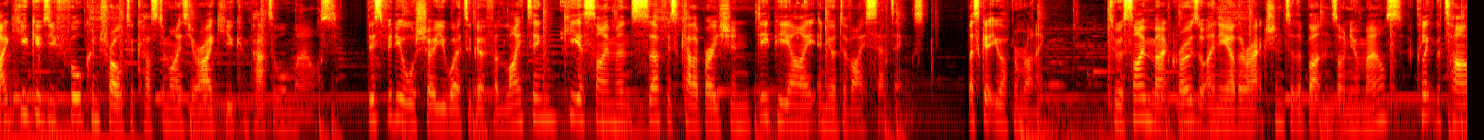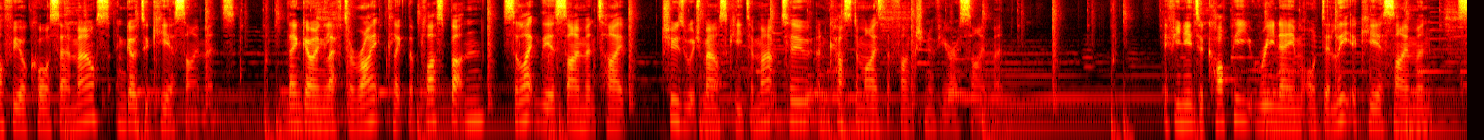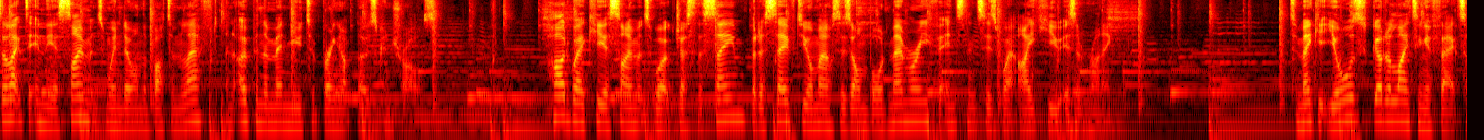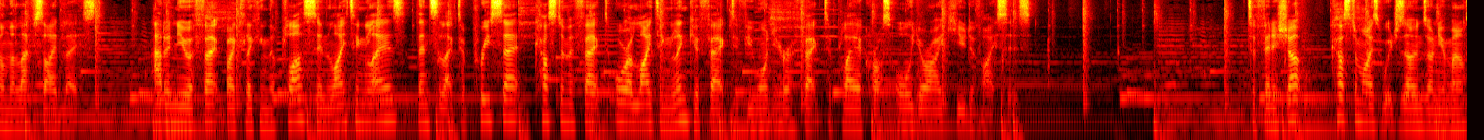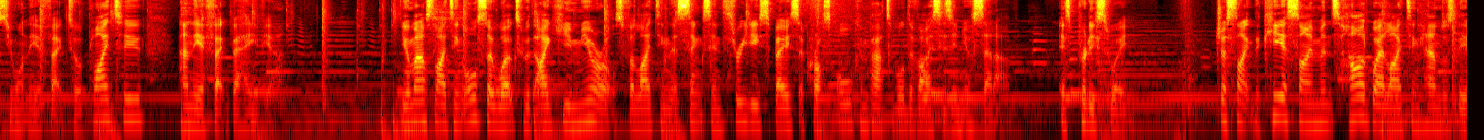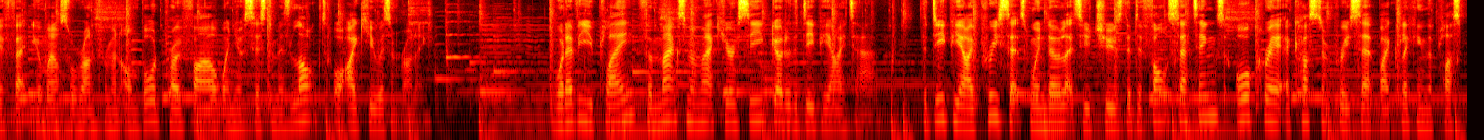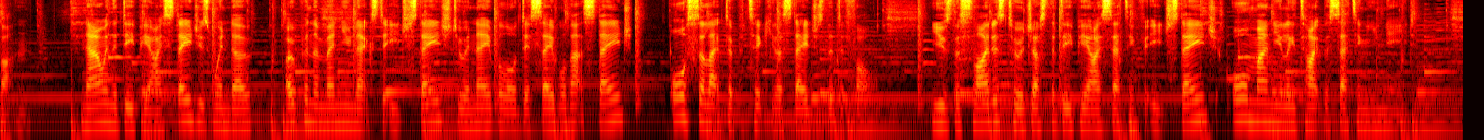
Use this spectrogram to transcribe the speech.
iCUE gives you full control to customize your iCUE compatible mouse. This video will show you where to go for lighting, key assignments, surface calibration, DPI, and your device settings. Let's get you up and running. To assign macros or any other action to the buttons on your mouse, click the tile for your Corsair mouse and go to Key Assignments. Then going left to right, click the plus button, select the assignment type, choose which mouse key to map to, and customize the function of your assignment. If you need to copy, rename or delete a key assignment, select it in the Assignments window on the bottom left and open the menu to bring up those controls. Hardware key assignments work just the same, but are saved to your mouse's onboard memory for instances where iCUE isn't running. To make it yours, go to Lighting Effects on the left side list. Add a new effect by clicking the plus in Lighting Layers, then select a preset, custom effect, or a lighting link effect if you want your effect to play across all your iCUE devices. To finish up, customize which zones on your mouse you want the effect to apply to, and the effect behavior. Your mouse lighting also works with iCUE Murals for lighting that syncs in 3D space across all compatible devices in your setup. It's pretty sweet. Just like the key assignments, hardware lighting handles the effect your mouse will run from an onboard profile when your system is locked or iCUE isn't running. Whatever you play, for maximum accuracy, go to the DPI tab. DPI presets window lets you choose the default settings or create a custom preset by clicking the plus button. Now in the DPI stages window, open the menu next to each stage to enable or disable that stage, or select a particular stage as the default. Use the sliders to adjust the DPI setting for each stage, or manually type the setting you need.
